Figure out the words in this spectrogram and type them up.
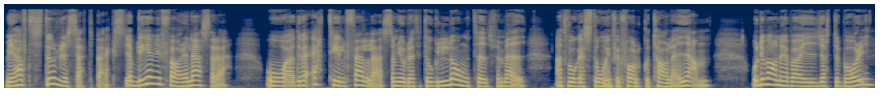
men jag har haft större setbacks. Jag blev ju föreläsare och det var ett tillfälle som gjorde att det tog lång tid för mig att våga stå inför folk och tala igen. Och det var när jag var i Göteborg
